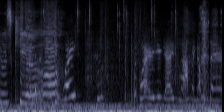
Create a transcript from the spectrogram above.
It was Kia. Oh. Wait! Why are you guys laughing up there?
